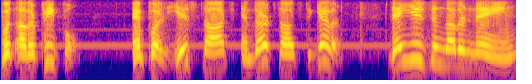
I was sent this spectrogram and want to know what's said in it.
with other people and put his thoughts and their thoughts together. They used another name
